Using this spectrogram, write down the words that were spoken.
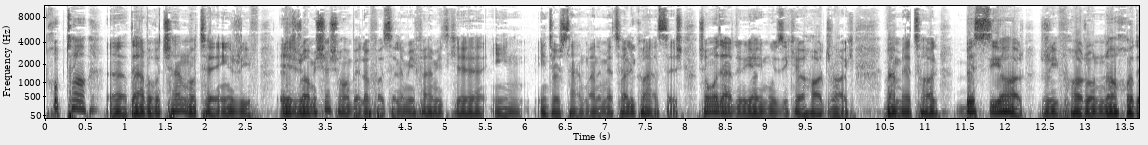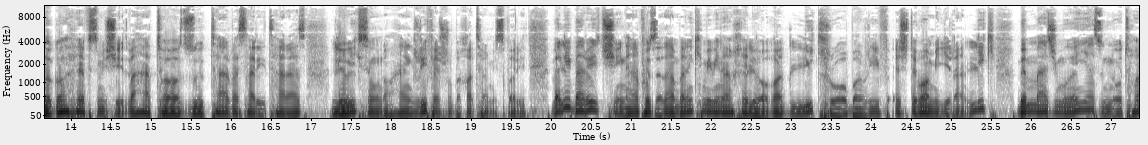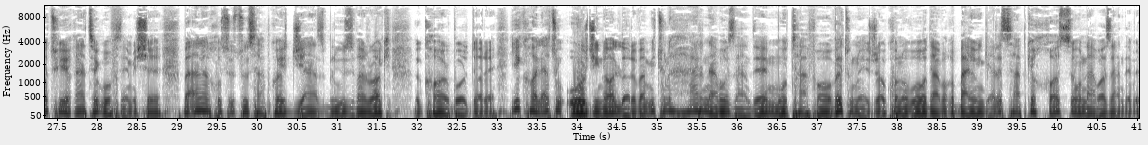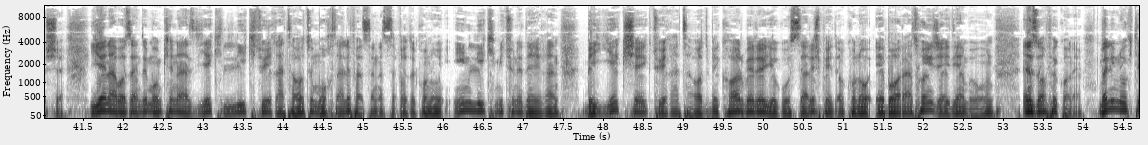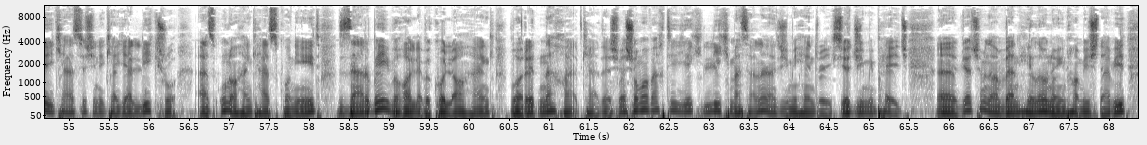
خب تا در واقع چند نوت این ریف اجرا میشه شما بلافاصله می‌فهمید که این Enter Sandman متالیکا هستش. شما در دنیای موزیک هارد راک و متال بسیار riff ها رو ناخودآگاه حفظ میشید و حتی زودتر و سریعتر از lyrics اون آهنگ riff ش رو به خاطر میسپارید. ولی برای چی این زدم؟ برای اینکه می‌بینم خیلی اوقات lick رو با riff اشتباه می‌گیرن. lick به مجموعه ای از نوت ها توی قطعه گفته میشه و علی‌الخصوص تو سبکای جاز بلوز و راک کاربرد یک حالت اورجینال داره و می‌تونه هر نوازنده متفاوت اون اجرا کنه و در واقع بیانگر سبک خاص اون نوازنده بشه. یه نوازنده ممکنه از یک lick توی قطعات مختلف هستن استفاده کنه و این lick می‌تونه دقیقا به یک شکل توی قطعات به کار بره یا گسترش پیدا کنه و عبارت های جدیدی هم به اون اضافه کنه. ولی نکته ای که هستش اینه که اگر lick رو از اون آهنگ حذف کنید ضربه به قالب کل آهنگ وارد نخواهد کردش و شما وقتی یک lick مثلا از جیمی هندریکس یا جیمی پیج یا چه می‌دونم ون هیلن و اینها میشنوید.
